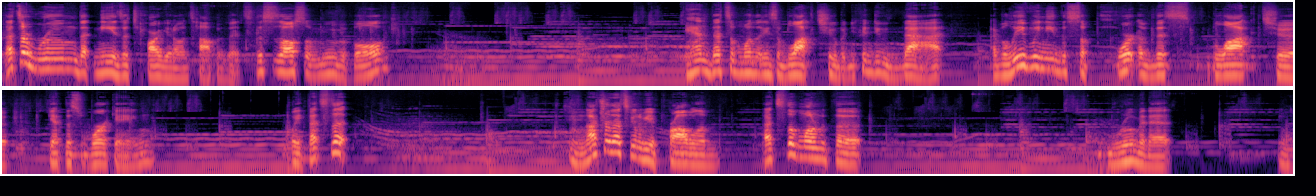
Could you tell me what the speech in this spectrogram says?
That's a room that needs a target on top of it. This is also movable. And that's the one that needs a block too, but you can do that. I believe we need the support of this block to get this working. Wait, that's the... I'm hmm, not sure that's going to be a problem. That's the one with the room in it. Do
